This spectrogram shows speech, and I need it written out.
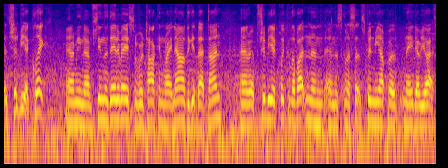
it should be a click. And I mean, I've seen the database, so we're talking right now to get that done, and it should be a click of the button and, and it's going to spin me up in AWS.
